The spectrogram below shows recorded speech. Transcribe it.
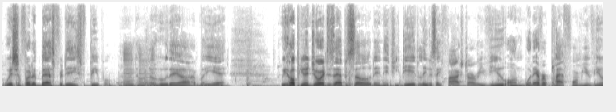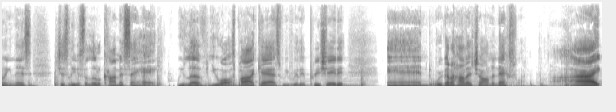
wishing for the best for these people. I don't know who they are, but yeah. We hope you enjoyed this episode. And if you did, leave us a five star review on whatever platform you're viewing this. Just leave us a little comment saying, hey, we love you all's podcast. We really appreciate it. And we're going to holler at y'all on the next one. All right.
